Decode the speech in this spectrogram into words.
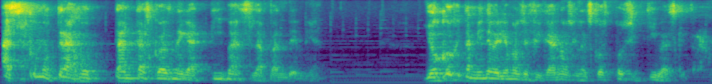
así como trajo tantas cosas negativas la pandemia, yo creo que también deberíamos de fijarnos en las cosas positivas que trajo.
